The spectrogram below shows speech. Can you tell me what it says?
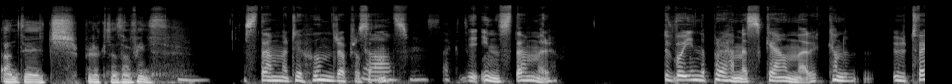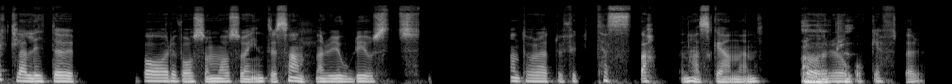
anti-age-produkten som finns. Mm. Stämmer till 100 procent. Ja, Vi instämmer. Du var inne på det här med scanner. Kan du utveckla lite vad det var som var så intressant när du gjorde just, antar att du fick testa den här scannern före och efter.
